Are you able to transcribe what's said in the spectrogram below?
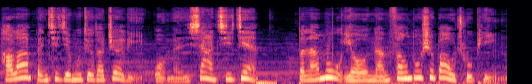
好了，本期节目就到这里，我们下期见。本栏目由南方都市报出品。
